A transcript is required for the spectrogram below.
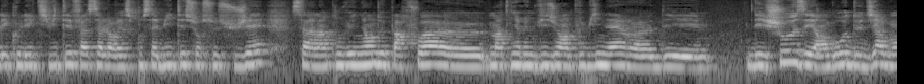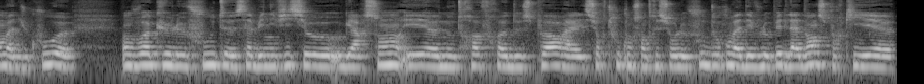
les collectivités face à leurs responsabilités sur ce sujet. Ça a l'inconvénient de parfois euh, maintenir une vision un peu binaire des, des, choses et en gros de dire bon bah du coup on voit que le foot ça bénéficie aux, garçons et notre offre de sport elle est surtout concentrée sur le foot donc on va développer de la danse pour qu'il y ait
